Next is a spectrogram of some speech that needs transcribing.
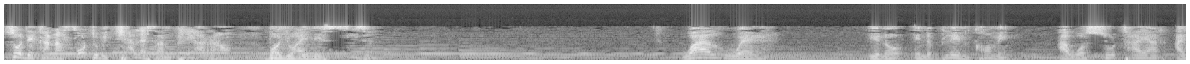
So they can afford to be careless and play around. But you are in a season. While we're, you know, in the plane coming, I was so tired. I,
